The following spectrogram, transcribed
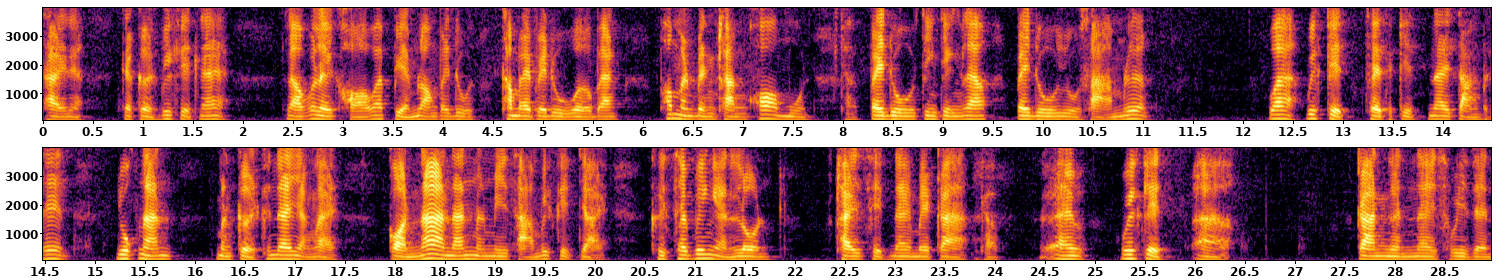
ไทยเนี่ยจะเกิดวิกฤตแน่ เราก็เลยขอว่าเปลี่ยนลองไปดูทำไมไปดู World Bank เพราะมันเป็นคลังข้อมูลครับไปดูจริง ๆ แล้ว ไปดูอยู่สามเรื่อง ว่าวิกฤตเศรษฐกิจในต่างประเทศ ยุคนั้นมันเกิดขึ้นได้อย่างไร ก่อนหน้านั้นมันมีสามวิกฤตใหญ่ คือ saving and loan crisis ในอเมริกาครับไอ้วิกฤตอ่าการเงินในสวีเดน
